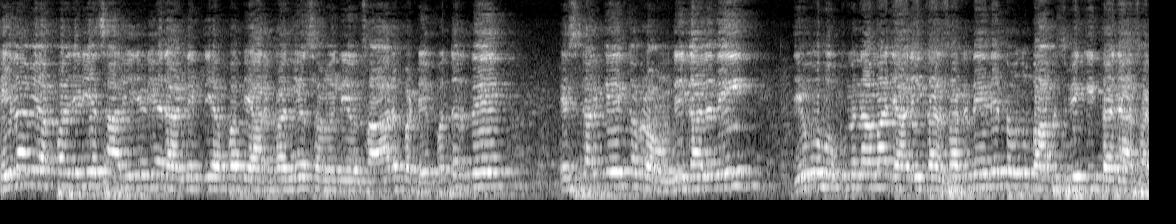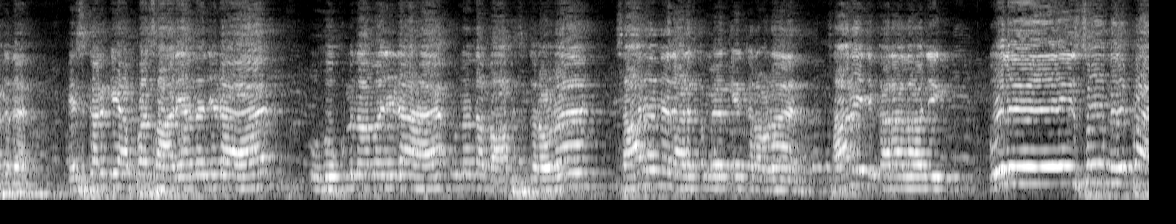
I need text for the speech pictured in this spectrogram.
ਇਹਦਾ ਵੀ ਆਪਾਂ ਜਿਹੜੀਆਂ ਸਾਰੀ ਜਿਹੜੀਆਂ ਰਣਨੀਤੀ ਆਪਾਂ ਤਿਆਰ ਕਰਨੀਆਂ ਸਮੇਂ ਦੇ ਅਨੁਸਾਰ ਵੱਡੇ ਪੱਧਰ ਤੇ। ਇਸ ਕਰਕੇ ਘਬਰਾਉਣ ਦੀ ਗੱਲ ਨਹੀਂ। ਜੇ ਉਹ ਹੁਕਮਨਾਮਾ ਜਾਰੀ ਕਰ ਸਕਦੇ ਨੇ ਤਾਂ ਉਹਨੂੰ ਵਾਪਸ ਵੀ ਕੀਤਾ ਜਾ ਸਕਦਾ ਇਸ ਕਰਕੇ ਆਪਾਂ ਸਾਰਿਆਂ ਦਾ ਜਿਹੜਾ ਹੈ, ਉਹ ਹੁਕਮਨਾਮਾ ਜਿਹੜਾ ਹੈ, ਉਹਨਾਂ ਦਾ ਵਾਪਸ ਕਰਾਉਣਾ ਹੈ। ਸਾਰਿਆਂ ਨੇ ਰਲ ਮਿਲ ਕੇ ਕਰਾਉਣਾ ਹੈ। ਸਾਰੇ ਜਕਾਰਾ ਲਾਓ ਜੀ। ਬੋਲੇ ਸੋ ਨਿਰਭੈ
